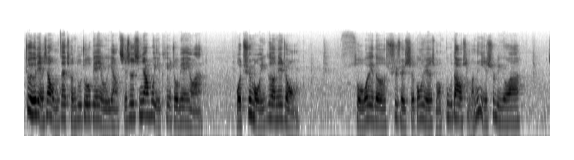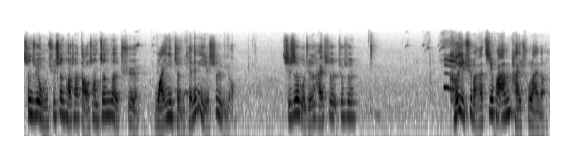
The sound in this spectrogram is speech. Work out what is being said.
就有点像我们在成都周边游一样。其实新加坡也可以周边游啊，我去某一个那种。所谓的蓄水池公园、什么步道什么，那也是旅游啊。甚至于我们去圣淘沙岛上真的去玩一整天，那个也是旅游。其实我觉得还是就是可以去把它计划安排出来的。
